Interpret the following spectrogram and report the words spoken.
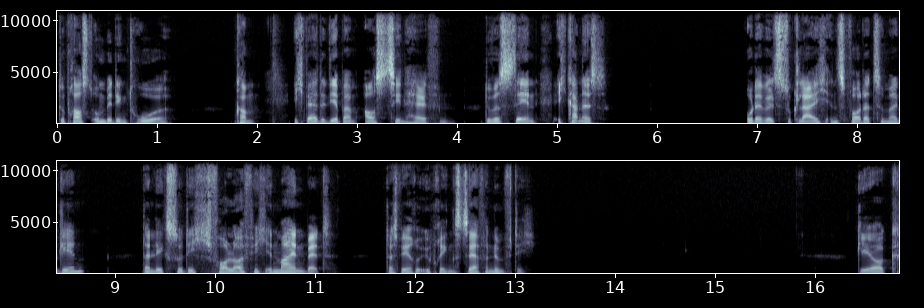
Du brauchst unbedingt Ruhe. Komm, ich werde dir beim Ausziehen helfen. Du wirst sehen, ich kann es. Oder willst du gleich ins Vorderzimmer gehen? Dann legst du dich vorläufig in mein Bett. Das wäre übrigens sehr vernünftig. Georg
